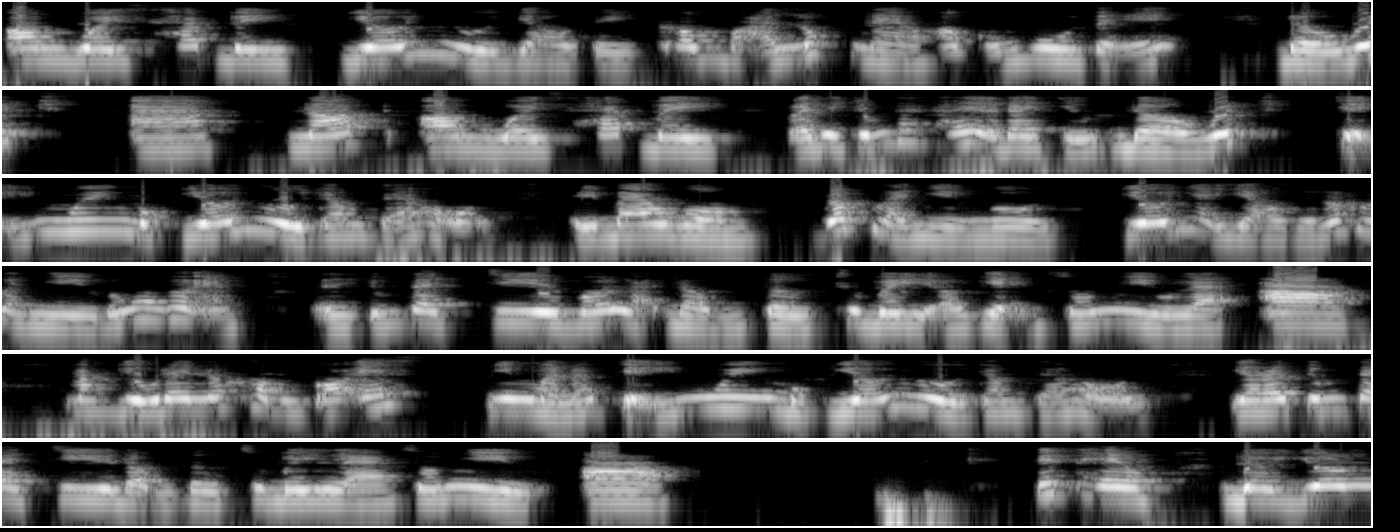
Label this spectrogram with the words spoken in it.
always happy với người giàu thì không phải lúc nào họ cũng vui vẻ. The rich are not always happy. Vậy thì chúng ta thấy ở đây chữ the rich chỉ nguyên một giới người trong xã hội, thì bao gồm rất là nhiều người, giới nhà giàu thì rất là nhiều, đúng không các bạn? Vậy thì chúng ta chia với lại động từ to be ở dạng số nhiều là are. Mặc dù đây nó không có s, nhưng mà nó chỉ nguyên một giới người trong xã hội do đó chúng ta chia động từ to be là số nhiều are tiếp theo the young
